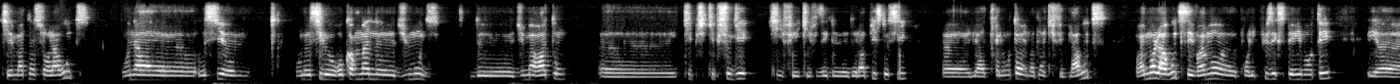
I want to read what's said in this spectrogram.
qui est maintenant sur la route. On a euh, aussi, euh, on a aussi le recordman euh, du monde de, du marathon, euh, Kip, Kipchoge, qui fait, qui faisait de, la piste aussi. Euh, il y a très longtemps et maintenant qui fait de la route. Vraiment, la route, c'est vraiment euh, pour les plus expérimentés et, euh,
